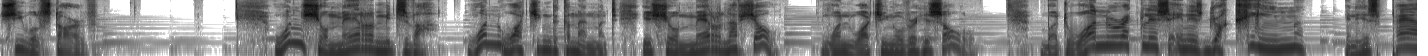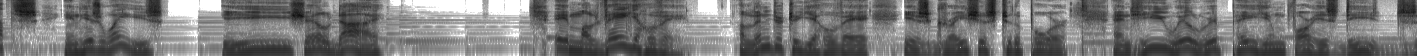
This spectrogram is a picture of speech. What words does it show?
she will starve. One shomer mitzvah, one watching the commandment, is shomer nafsho, one watching over his soul. But one reckless in his drachim, in his paths, in his ways, he shall die. A malve Yehovah, a lender to Yehovah, is gracious to the poor, and he will repay him for his deeds.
